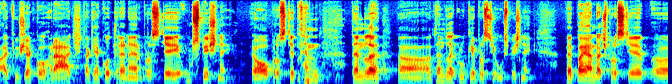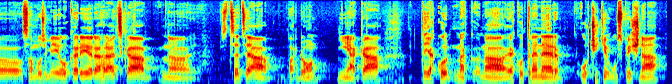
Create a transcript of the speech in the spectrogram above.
ať už jako hráč, tak jako trenér, prostě je úspěšný. Jo, prostě ten, tenhle, eh, tenhle kluk je prostě úspěšný. Pepa Jandač prostě, eh, samozřejmě jeho kariéra hráčská z CCA, pardon, nějaká, jako, na, na, jako trenér určitě úspěšná,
